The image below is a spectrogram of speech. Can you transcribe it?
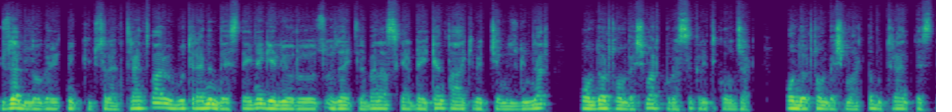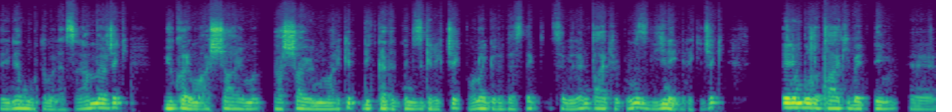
güzel bir logaritmik yükselen trend var ve bu trendin desteğine geliyoruz. Özellikle ben askerdeyken takip edeceğimiz günler 14-15 Mart burası kritik olacak. 14-15 Mart'ta bu trend desteğine muhtemelen selam verecek. Yukarı mı aşağı mı aşağı yönlü hareket dikkat etmeniz gerekecek. Ona göre destek seviyelerini takip etmeniz yine gerekecek. Benim burada takip ettiğim e,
